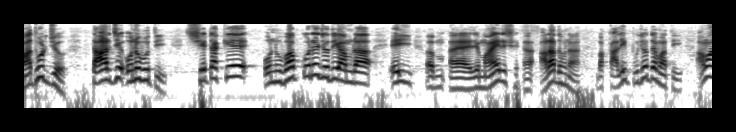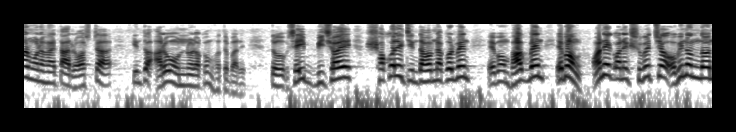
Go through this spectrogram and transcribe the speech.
মাধুর্য, তার যে অনুভূতি, সেটাকে অনুভব করে যদি আমরা এই যে মায়ের আরাধনা বা কালী পুজোতে মাতি, আমার মনে হয় তার রসটা কিন্তু আরও অন্যরকম হতে পারে। তো সেই বিষয়ে সকলেই চিন্তাভাবনা করবেন এবং ভাববেন এবং অনেক অনেক শুভেচ্ছা, অভিনন্দন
